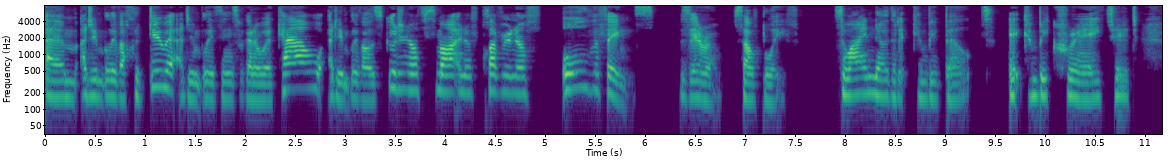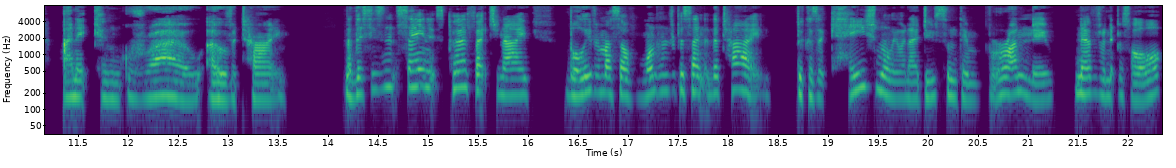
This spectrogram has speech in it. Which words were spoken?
Um, I didn't believe I could do it. I didn't believe things were going to work out. I didn't believe I was good enough, smart enough, clever enough, all the things. Zero self belief. So I know that it can be built, it can be created, and it can grow over time. Now, this isn't saying it's perfect and I believe in myself 100% of the time, because occasionally when I do something brand new, never done it before,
